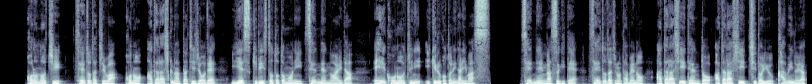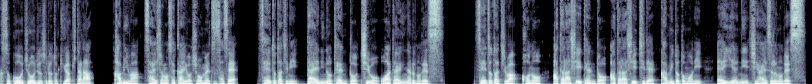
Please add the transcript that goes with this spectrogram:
この後、生徒たちはこの新しくなった地上でイエス・キリストと共に千年の間、栄光のうちに生きることになります。千年が過ぎて生徒たちのための新しい天と新しい地という神の約束を成就する時が来たら、神は最初の世界を消滅させ、生徒たちに第二の天と地をお与えになるのです。生徒たちはこの新しい天と新しい地で神と共に永遠に支配するのです。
